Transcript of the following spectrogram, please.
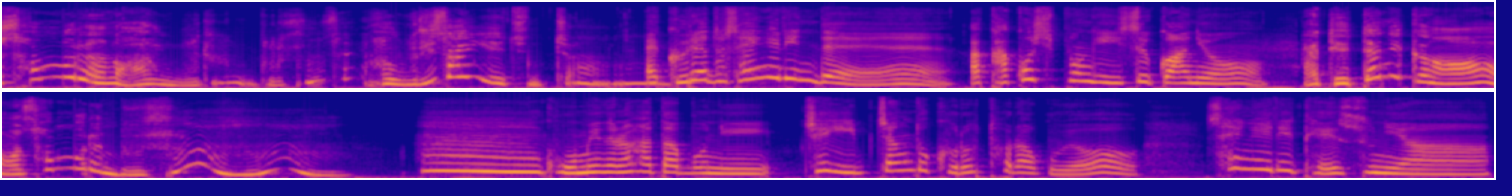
선물은, 아, 우리, 무슨, 생, 아, 우리 사이에, 진짜. 아, 그래도 생일인데. 아, 갖고 싶은 게 있을 거 아니요. 아, 됐다니까. 선물은 무슨. 음, 고민을 하다 보니 제 입장도 그렇더라고요. 생일이 대순이야.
